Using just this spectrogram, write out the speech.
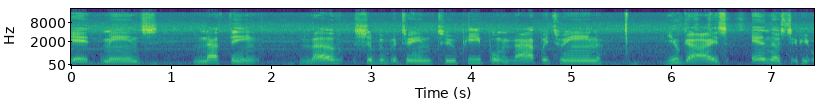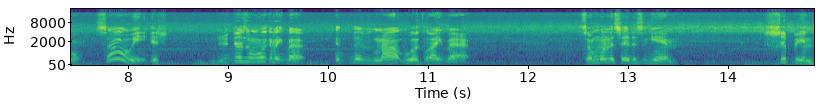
It means nothing. Love should be between two people, not between you guys and those two people. Sorry, it, it doesn't work like that. It does not work like that. So I'm going to say this again. Shipping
